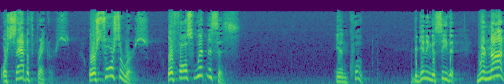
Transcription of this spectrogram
or Sabbath breakers or sorcerers or false witnesses. End quote. Beginning to see that we're not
